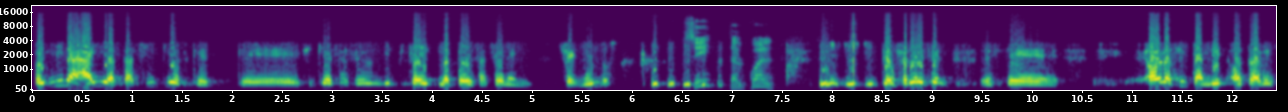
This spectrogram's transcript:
Pues mira, hay hasta sitios que, que si quieres hacer un deepfake lo puedes hacer en segundos. Sí, tal cual. y, te ofrecen este ahora sí también otra vez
